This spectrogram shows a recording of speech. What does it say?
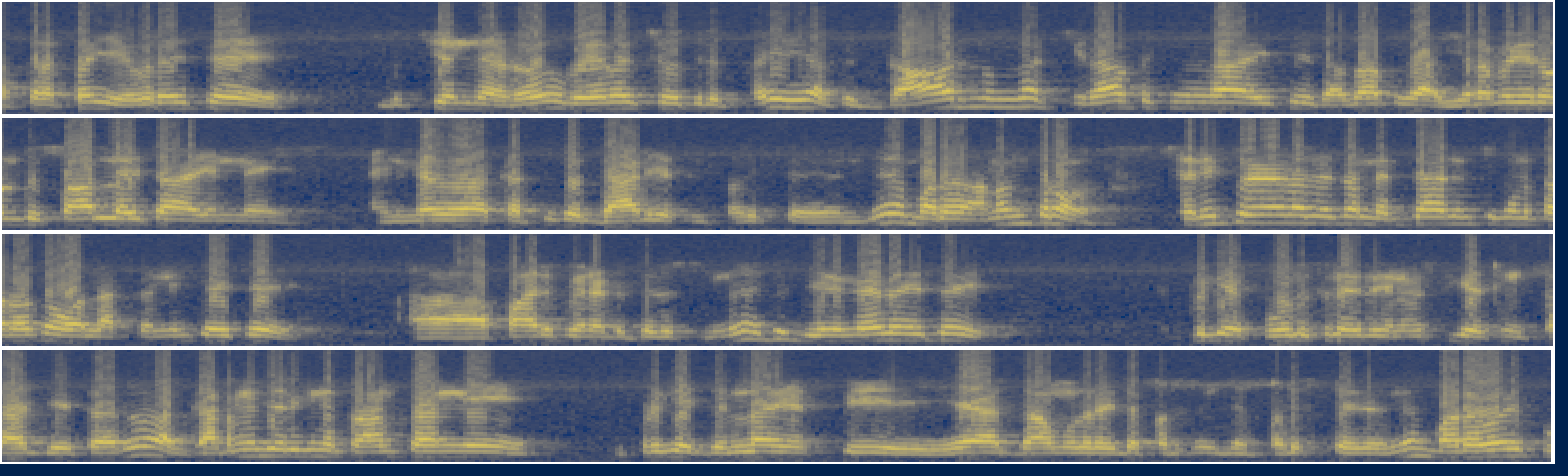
అతనిపై ఎవరైతే మృతి చెందాడో వీర చౌదరిపై అతను దారుణంగా కిరాతకంగా అయితే దాదాపుగా ఇరవై రెండు సార్లు అయితే ఆయన్ని ఆయన మీద కత్తితో దాడి చేసిన పరిస్థితి ఉంది. మరో అనంతరం చనిపోయాడా లేదా నిర్ధారించుకున్న తర్వాత వాళ్ళు అక్కడి నుంచి అయితే ఆ, పారిపోయినట్టు తెలుస్తుంది. అయితే దీని మీద అయితే ఇప్పటికే పోలీసులు అయితే ఇన్వెస్టిగేషన్ స్టార్ట్ చేశారు. ఆ ఘటన జరిగిన ప్రాంతాన్ని ఇప్పటికే జిల్లా ఎస్పీ ఏఆర్ దామోదర్ అయితే పరిశీలించిన పరిస్థితి ఉంది మరోవైపు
